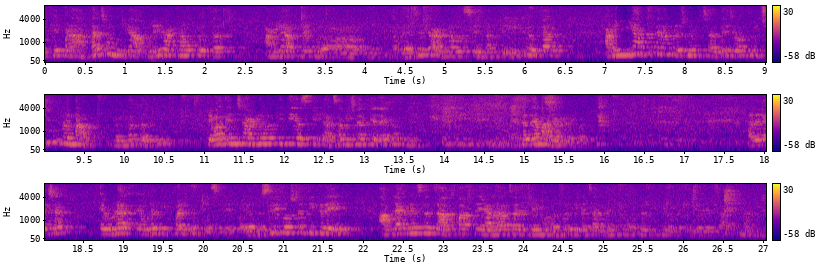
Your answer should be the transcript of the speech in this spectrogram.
ओके पण आताच्या मुली आपलेही आडनाव ठेवतात आणि आपल्या अं, जे आडनाव असेल ना तेही ठेवतात. आणि मी आता त्यांना प्रश्न विचारते जेव्हा तुमची मुलं नाव लग्न करतील तेव्हा त्यांच्या आडनावर किती असतील याचा विचार केलाय का तुम्ही? तर त्या माझ्याकडे बघतात अरे लक्षात एवढं एवढं तिथपर्यंत पोहोचले बरं दुसरी गोष्ट तिकडे आपल्याकडे असं जातपात याला जर जे महत्त्व दिलं जातं हे महत्त्व तिथे एवढं दिलं जात नाही.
